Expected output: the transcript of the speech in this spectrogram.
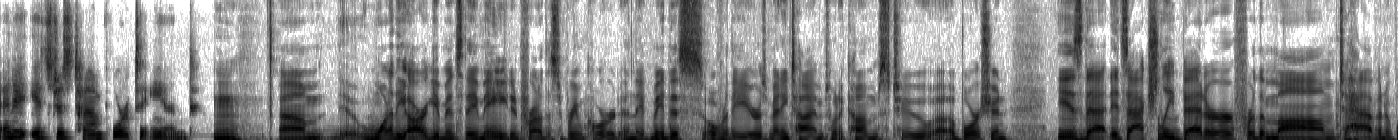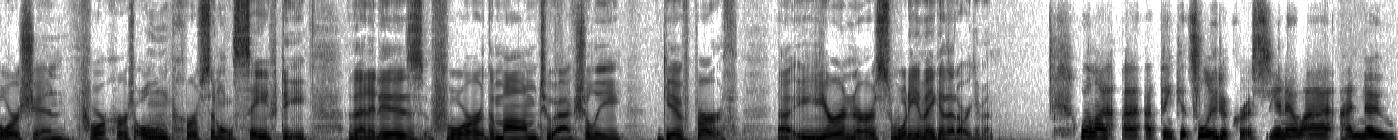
and it, it's just time for it to end. Mm. Um, one of the arguments they made in front of the Supreme Court, and they've made this over the years many times when it comes to uh, abortion, is that it's actually better for the mom to have an abortion for her own personal safety than it is for the mom to actually give birth. Uh, you're a nurse. What do you make of that argument? Well, I, I think it's ludicrous. You know, I, I know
